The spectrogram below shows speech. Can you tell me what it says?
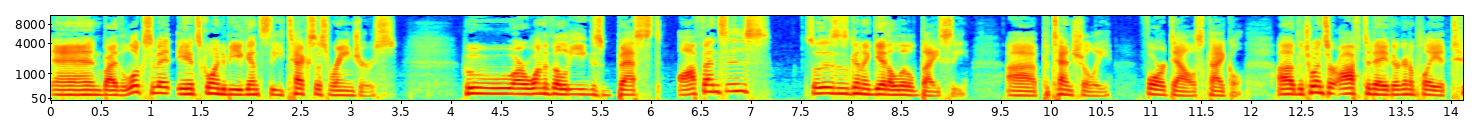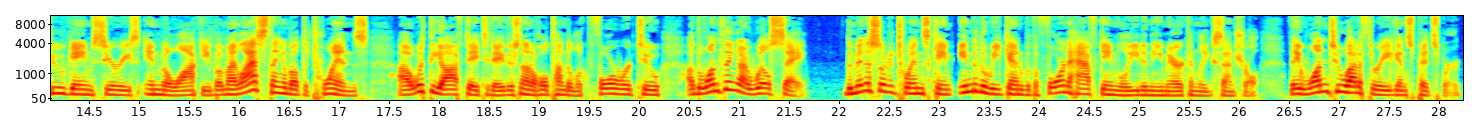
and by the looks of it, it's going to be against the Texas Rangers, who are one of the league's best offenses. So this is going to get a little dicey, uh, potentially for Dallas Keuchel. Uh, the Twins are off today. They're going to play a two-game series in Milwaukee. But my last thing about the Twins, uh, with the off day today, there's not a whole ton to look forward to. Uh, the one thing I will say the Minnesota Twins came into the weekend with a four and a half game lead in the American League Central. They won two out of three against Pittsburgh.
